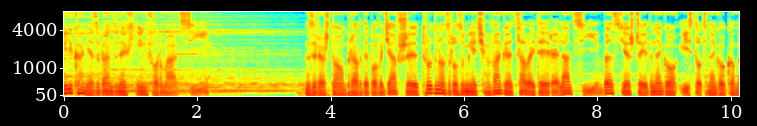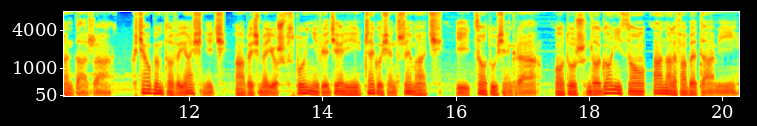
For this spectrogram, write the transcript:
Kilka niezbędnych informacji. Zresztą, prawdę powiedziawszy, trudno zrozumieć wagę całej tej relacji bez jeszcze jednego istotnego komentarza. Chciałbym to wyjaśnić, abyśmy już wspólnie wiedzieli, czego się trzymać i co tu się gra. Otóż dogoni są analfabetami.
